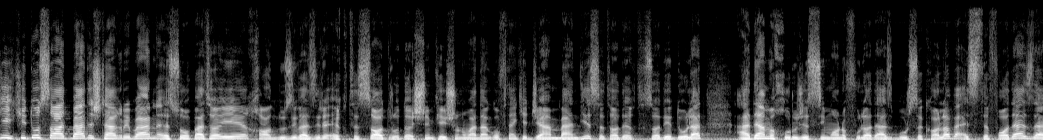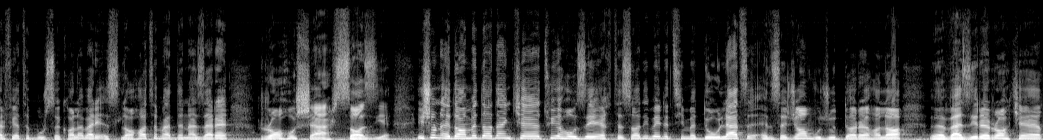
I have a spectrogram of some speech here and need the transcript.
یکی دو ساعت بعدش تقریبا صحبت های خاندوزی وزیر اقتصاد رو داشتیم که ایشون اومدن گفتن که جنبندی ستاد اقتصادی دولت عدم خروج سیمان و فولاد از بورس کالا و استفاده از ظرفیت بورس کالا برای اصلاحات مد نظر راه و شهرسازیه. ایشون ادامه دادن که توی حوزه اقتصادی بین تیم دولت انسجام وجود داره. حالا وزیر راه که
